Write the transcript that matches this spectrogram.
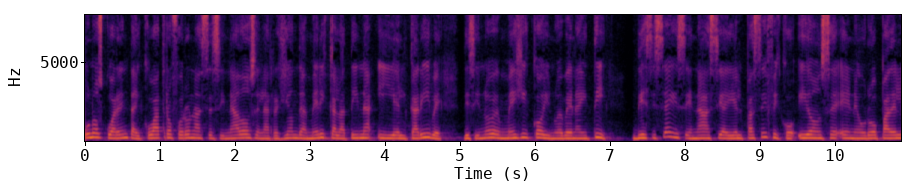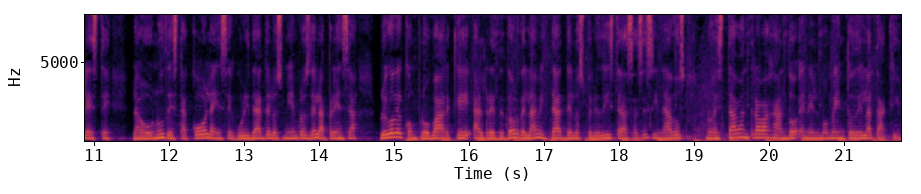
unos 44 fueron asesinados en la región de América Latina y el Caribe, 19 en México y 9 en Haití. 16 en Asia y el Pacífico y 11 en Europa del Este. La ONU destacó la inseguridad de los miembros de la prensa luego de comprobar que alrededor de la mitad de los periodistas asesinados no estaban trabajando en el momento del ataque.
